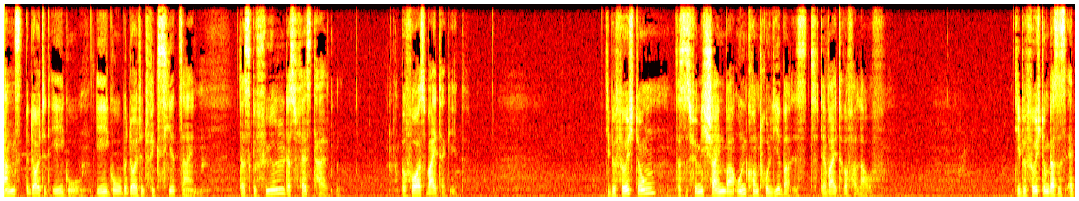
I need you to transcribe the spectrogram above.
Angst bedeutet Ego. Ego bedeutet fixiert sein. Das Gefühl, das Festhalten, bevor es weitergeht. Die Befürchtung, dass es für mich scheinbar unkontrollierbar ist, der weitere Verlauf. Die Befürchtung, dass es et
